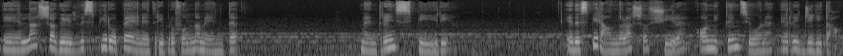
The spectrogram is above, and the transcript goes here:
e lascia che il respiro penetri profondamente mentre inspiri ed espirando lascia uscire ogni tensione e rigidità.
